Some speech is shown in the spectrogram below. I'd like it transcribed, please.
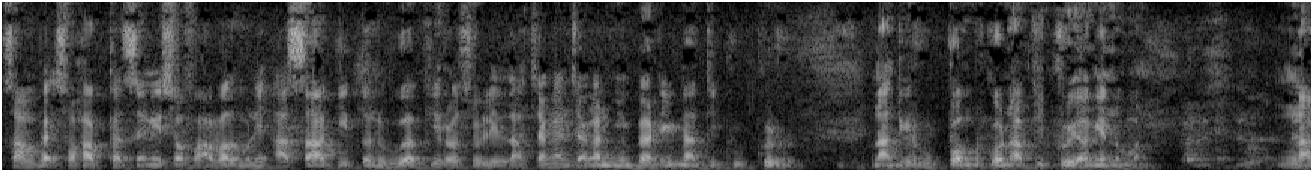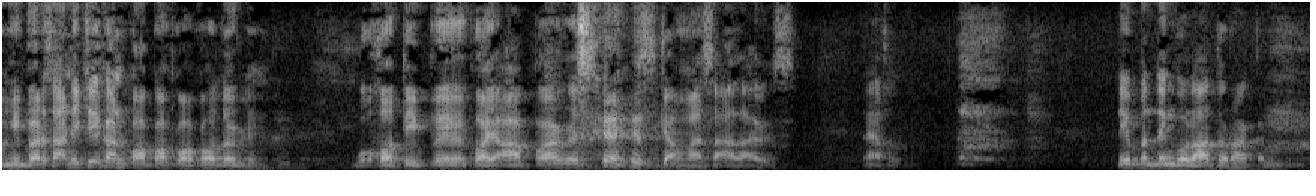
sampai sahabat seni sof awal meni asa kita huwa bi Rasulillah. Jangan-jangan mimbar ini nanti gugur, nanti rubah mergo Nabi goyangin teman. Nah mimbar saat ini kan kokoh-kokoh tuh. Mbok khotibe kaya apa wis gak masalah wis. Nah, ini penting kalau aturakan.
